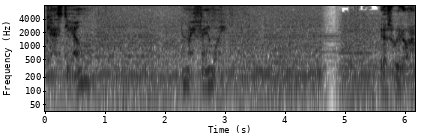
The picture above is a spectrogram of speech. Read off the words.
Castiel? You're my family. Yes, we are.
